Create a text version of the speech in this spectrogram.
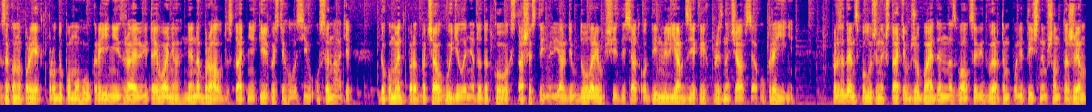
Законопроєкт про допомогу Україні, Ізраїлю і Тайваню не набрав достатньої кількості голосів у Сенаті. Документ передбачав виділення додаткових 106 мільярдів доларів, 61 мільярд з яких призначався Україні. Президент Сполучених Штатів Джо Байден назвав це відвертим політичним шантажем.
